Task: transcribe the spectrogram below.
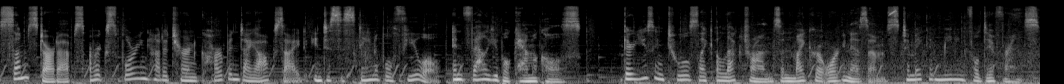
Some startups are exploring how to turn carbon dioxide into sustainable fuel and valuable chemicals. They're using tools like electrons and microorganisms to make a meaningful difference,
